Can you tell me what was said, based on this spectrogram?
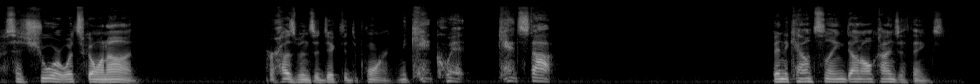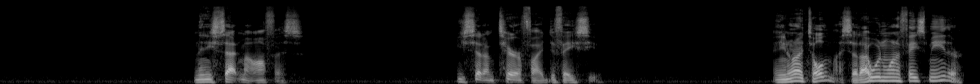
I said, Sure, what's going on? Her husband's addicted to porn and he can't quit, can't stop. Been to counseling, done all kinds of things. And then he sat in my office. He said, I'm terrified to face you. And you know what I told him? I said, I wouldn't want to face me either.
